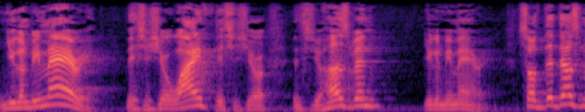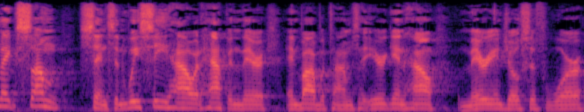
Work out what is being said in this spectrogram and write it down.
You're going to be married. This is your wife. This is your, this is your husband. You're going to be married. So that does make some sense, and we see how it happened there in Bible times. Here again, how Mary and Joseph were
